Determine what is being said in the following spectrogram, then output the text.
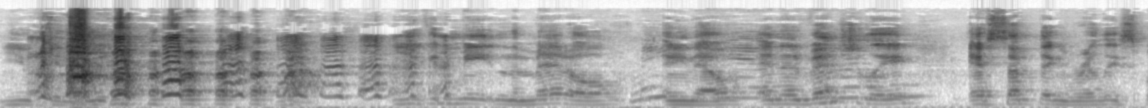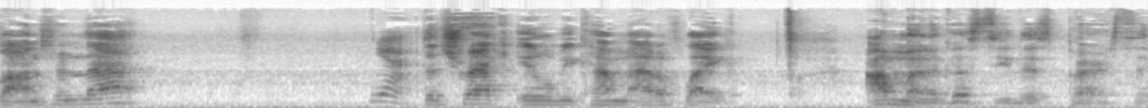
You can meet, wow. you can meet in the middle, you know, and eventually, if something really spawns from that, Yeah. the trek it will become out of like, I'm gonna go see this person.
